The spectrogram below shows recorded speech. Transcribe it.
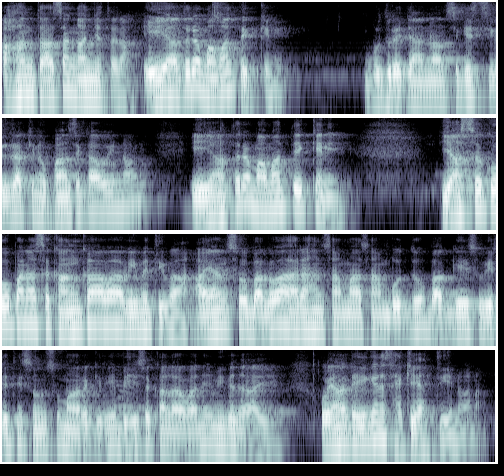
අහන්තාසං අඤ්‍යතරා. ඒ අතර මමත් එක්කෙනෙක්. බුදුරජාණන් වහන්සේගේ සිල් රකින්න උපාසිකාවෝ ඉන්නවනේ. ඒ අතර මමත් එක්කෙනෙක්. යස්සකෝ පනස කංකාවා විමතිවා. අයන්සෝ භගවා අරහන් සම්මා සම්බුද්ධෝ භග්ගේසු විරති සුන්සුමාරගිරිය බෙහෙස කලාවනේ මිගදායි. ඔයාට ඒ ගැන සැකයක් තියෙනවා නම්.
